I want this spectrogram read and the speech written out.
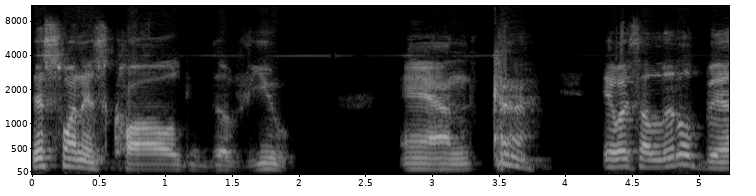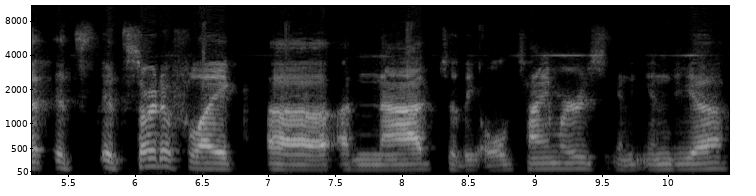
This one is called The View. And it was a little bit, it's, it's sort of like uh, a nod to the old timers in India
